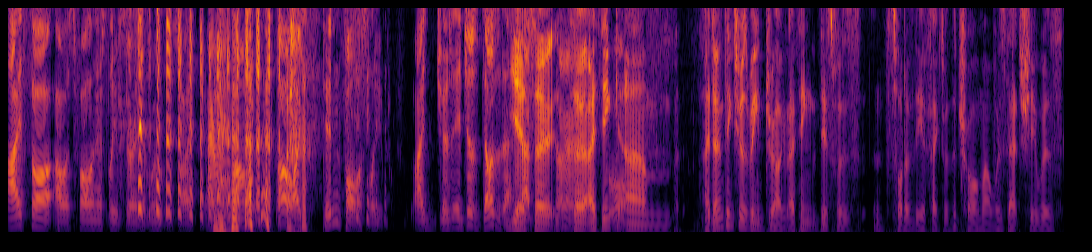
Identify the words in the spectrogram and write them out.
I thought I was falling asleep during the movie, so I, I rewound. Oh, I didn't fall asleep. I just it just does that. yeah, That's- so all right, so I think cool. um I don't think she was being drugged. I think this was sort of the effect of the trauma was that she was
